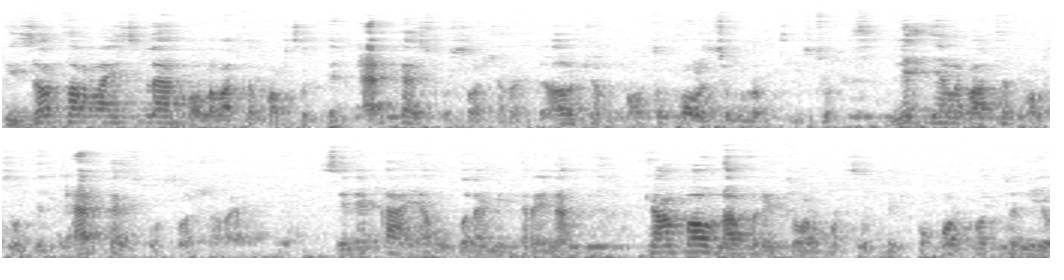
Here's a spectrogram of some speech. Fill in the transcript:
decentralized island oo labaatan percentage ceerka isku soo shareeyay alkan protocol isagu naftiisu lix iyo labaatan percentage ceerka isku soo shareeyay siliqa ayaanu dareemi karaynaa compound afar iyo toban percentage boqol konton iyo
